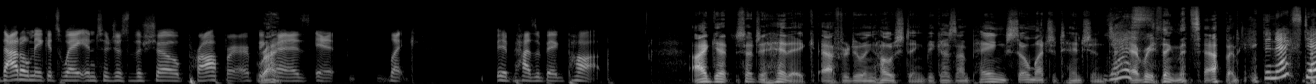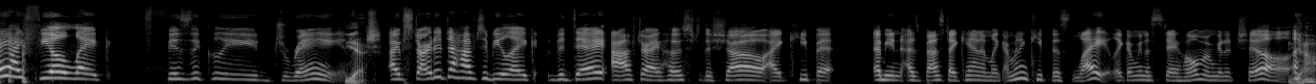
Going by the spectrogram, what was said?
that'll make its way into just the show proper because it like it has a big pop I get such a headache after doing hosting because I'm paying so much attention to Yes. everything that's happening. the next day i feel like physically drained Yes. I've started to have to be like the day after I host the show, I keep it. I mean, as best I can. I'm like, I'm gonna keep this light. Like, I'm gonna stay home. I'm gonna chill. Yeah.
